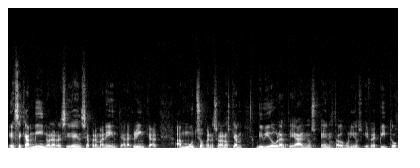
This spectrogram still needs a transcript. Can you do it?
ese camino a la residencia permanente, a la green card, a muchos venezolanos que han vivido durante años en Estados Unidos. Y repito,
